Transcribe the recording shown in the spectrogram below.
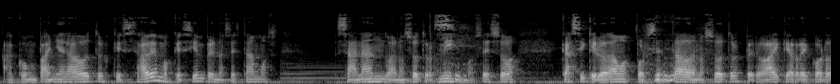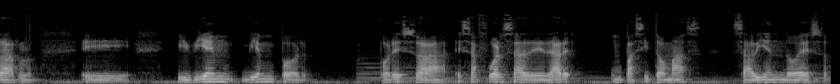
acompañar a otros que sabemos que siempre nos estamos sanando a nosotros mismos. Eso casi que lo damos por sentado nosotros, pero hay que recordarlo. Y, y bien, bien por, por esa, esa fuerza de dar un pasito más sabiendo eso,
